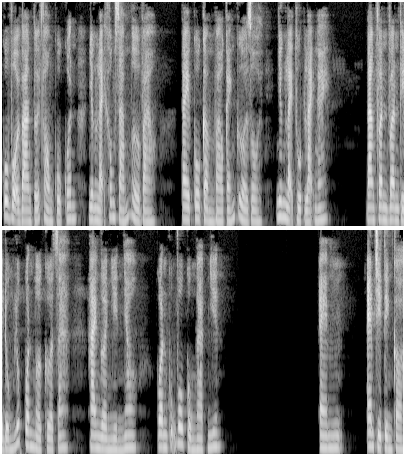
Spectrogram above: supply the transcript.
Cô vội vàng tới phòng của quân nhưng lại không dám mở vào. Tay cô cầm vào cánh cửa rồi nhưng lại thụt lại ngay. Đang phân vân thì đúng lúc quân mở cửa ra. Hai người nhìn nhau, quân cũng vô cùng ngạc nhiên. Em... em chỉ tình cờ.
